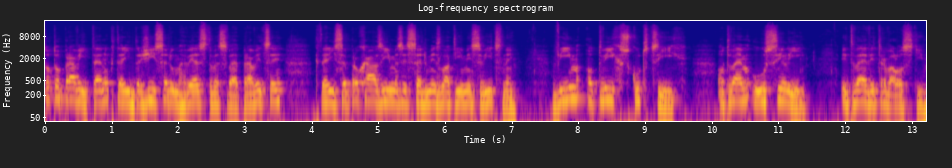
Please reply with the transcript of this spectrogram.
Toto praví ten, který drží sedm hvězd ve své pravici, který se prochází mezi sedmi zlatými svícny. Vím o tvých skutcích, o tvém úsilí i tvé vytrvalosti.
